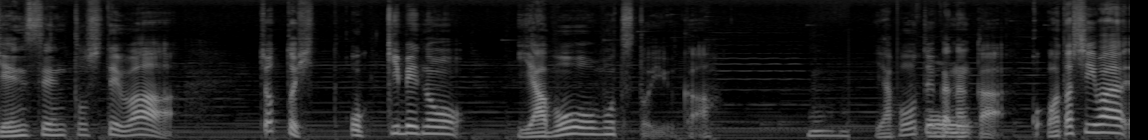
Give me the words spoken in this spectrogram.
源泉としてはちょっとひ大きめの野望を持つというかうん。野望というかなんかこ私は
